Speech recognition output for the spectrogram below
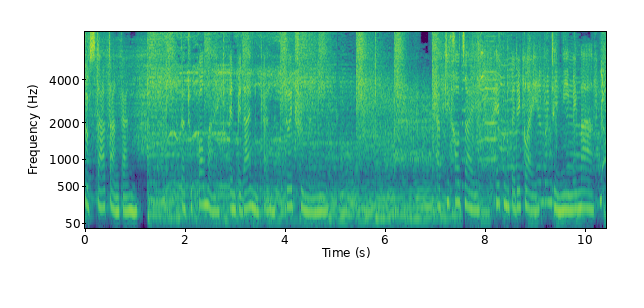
จุดสตาร์ทต่างกัน ทุกเป้าหมายเป็นไปได้เหมือนกันด้วย True Money แอปที่เข้าใจให้คุณไปได้ไกลถึงมีไม่มาก No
